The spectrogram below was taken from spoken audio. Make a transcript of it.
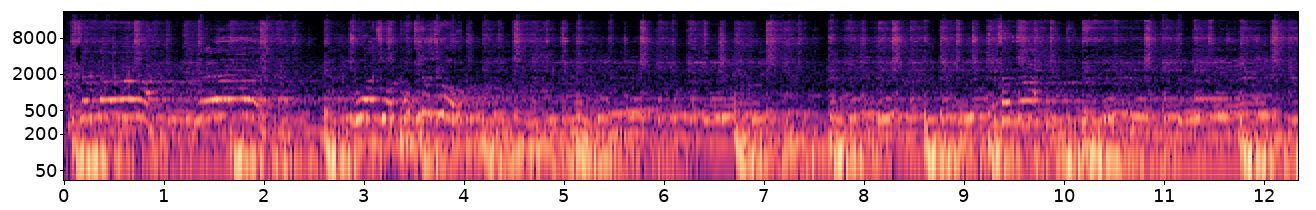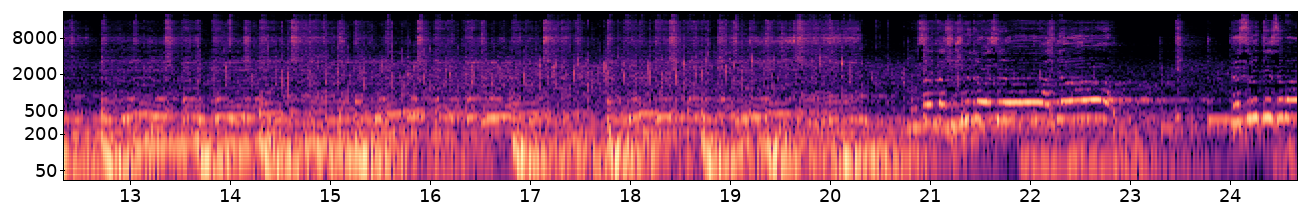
감사합니다! 예! 좋아, 좋아, 버텨줘! 감사합니다! 감사합니다. 조심히 들어가세요. 안녕! 데스루트에서 봐요!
